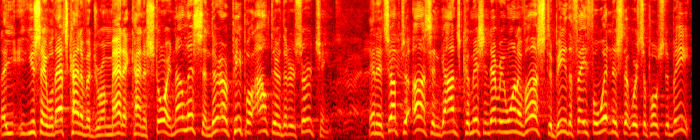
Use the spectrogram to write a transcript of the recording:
Now you, you say well that's kind of a dramatic kind of story. Now listen there are people out there that are searching. And it's up to us and god's commissioned every one of us to be the faithful witness that we're supposed to be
